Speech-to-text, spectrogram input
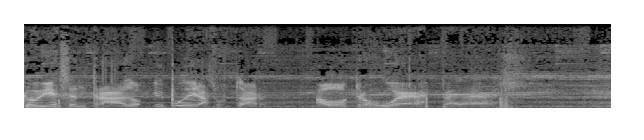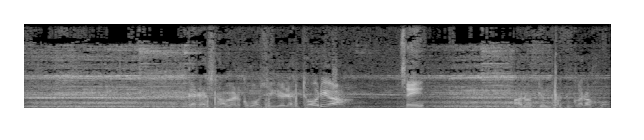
que hubiese entrado y pudiera asustar a otros huéspedes. ¿Querés saber cómo sigue la historia? Sí. Ah, no te importa un carajo.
